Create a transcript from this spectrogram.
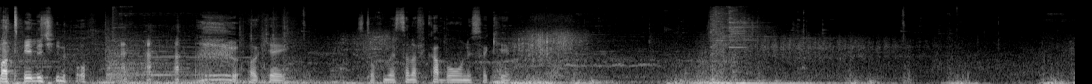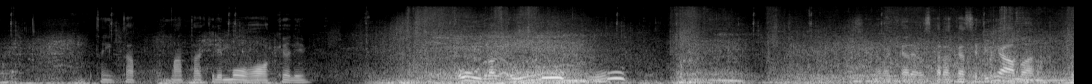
Matei ele de novo. ok. Estou começando a ficar bom nisso aqui. Tentar matar aquele Mohawk ali. Uh, droga. Uh, uh. Os caras querem cara quer se vingar, mano.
